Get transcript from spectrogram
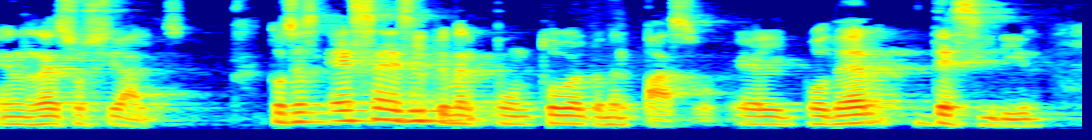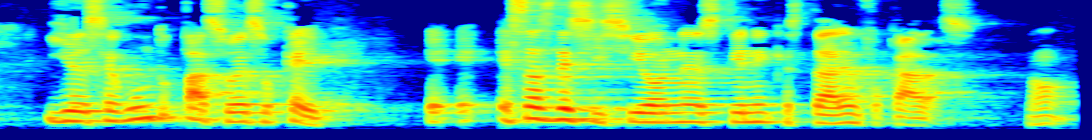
en redes sociales. Entonces, ese es el primer punto, el primer paso, el poder decidir. Y el segundo paso es, ok, esas decisiones tienen que estar enfocadas, ¿no?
